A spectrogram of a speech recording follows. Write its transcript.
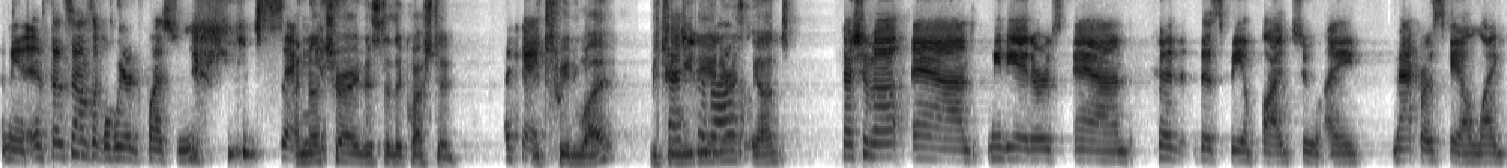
I mean, if that sounds like a weird question, say. I'm not sure I understood the question. Okay. Between what? Between Teshuvah, mediators and Teshuvah and mediators, and could this be applied to a macro scale, like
